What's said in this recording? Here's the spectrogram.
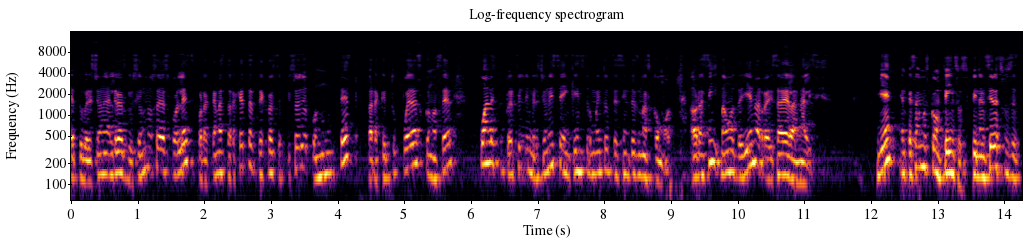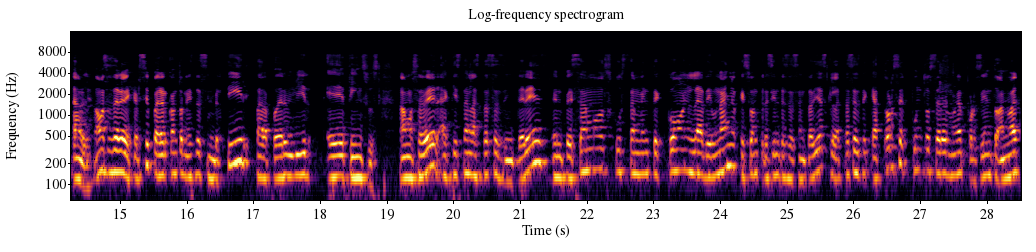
y a tu versión al riesgo. Si aún no sabes cuál es, por acá en las tarjetas dejo este episodio con un test para que tú puedas conocer cuál es tu perfil de inversionista y en qué instrumentos te sientes más cómodo. Ahora sí, vamos de lleno a revisar el análisis. Bien, empezamos con Finsus, financiera sustentable. Vamos a hacer el ejercicio para ver cuánto necesitas invertir para poder vivir Vamos a ver, aquí están las tasas de interés. Empezamos justamente con la de un año, que son 360 días, que la tasa es de 14.09% anual.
